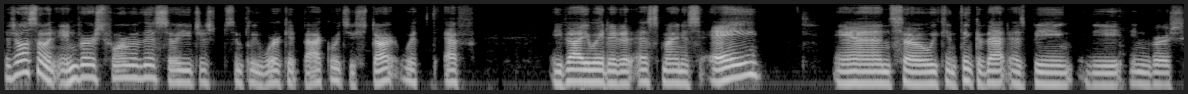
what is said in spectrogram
There's also an inverse form of this, so you just simply work it backwards. You start with f evaluated at s minus a, and so we can think of that as being the inverse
